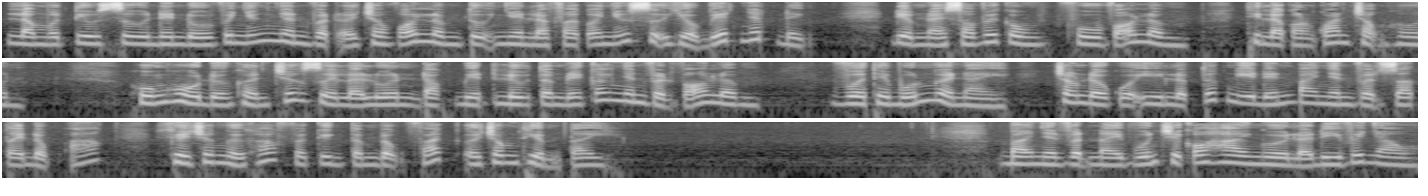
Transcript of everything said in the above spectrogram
là một tiêu sư nên đối với những nhân vật ở trong võ lâm tự nhiên là phải có những sự hiểu biết nhất định. Điểm này so với công phu võ lâm thì là còn quan trọng hơn. Huống hồ đường khẩn trước rồi là luôn đặc biệt lưu tâm đến các nhân vật võ lâm vừa thấy bốn người này, trong đầu của y lập tức nghĩ đến ba nhân vật ra tay độc ác, khiến cho người khác phải kinh tâm động phách ở trong thiểm tây. Ba nhân vật này vốn chỉ có hai người là đi với nhau.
